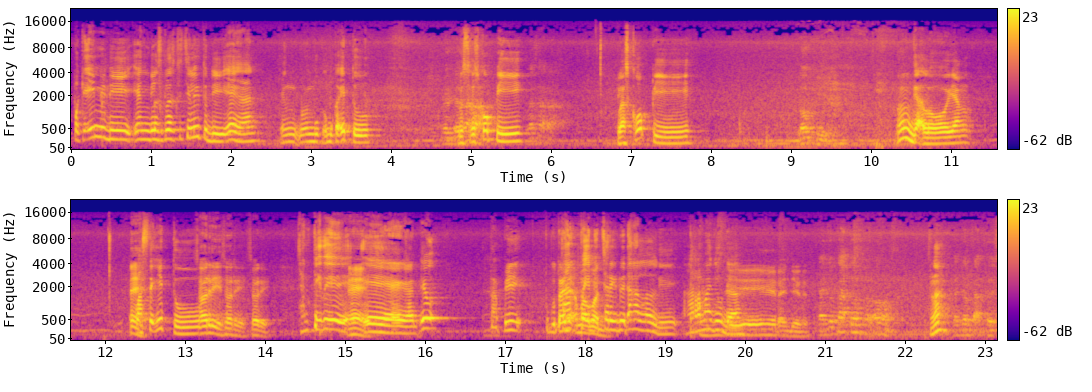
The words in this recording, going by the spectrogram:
Pakai ini di yang gelas-gelas kecil itu di, ya kan? Yang yang buka, buka itu. Gelas-gelas kopi. Gelas kopi. Enggak loh, yang Eh, plastik itu. Sorry, sorry, sorry. Cantik tuh. Eh. Iya kan? Yuk. Tapi aku tanya sama nih cari duit halal di. Haram aja udah. Anjir, anjir. Kajol kaktus. Oh, Nah, kaktus.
